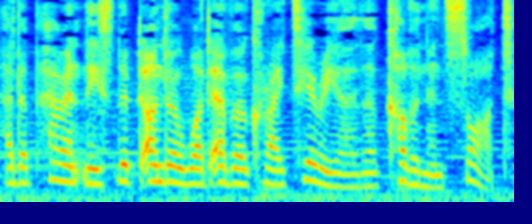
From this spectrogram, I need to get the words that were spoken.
had apparently slipped under whatever criteria the Covenant sought.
